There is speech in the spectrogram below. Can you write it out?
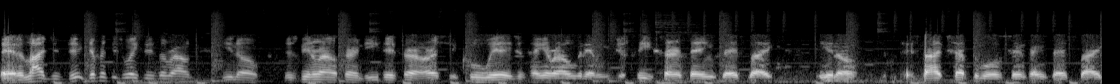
and a lot of di- different situations around, you know, just being around certain DJs, certain artists you're cool with, just hanging around with them, and you just see certain things that's like, you know, it's not acceptable, certain things that's like,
